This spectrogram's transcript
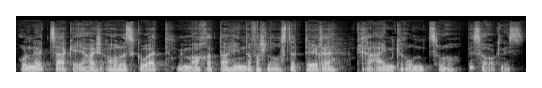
und nicht sagen, ja, ist alles gut, wir machen da hinter verschlossenen Türen keinen Grund zur Besorgnis.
